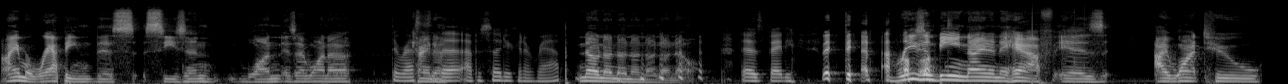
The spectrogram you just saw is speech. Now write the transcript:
I am wrapping this season one as I want to. The rest Kinda. of the episode, you're gonna wrap? No, no, no, no, no, no, no. That was bad. That. Reason being nine and a half is I want to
